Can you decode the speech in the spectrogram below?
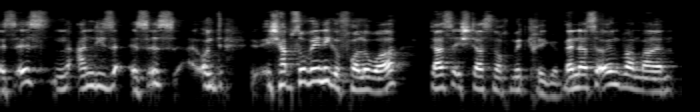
es ist ein an diese, es ist, und ich habe so wenige Follower, dass ich das noch mitkriege. Wenn das irgendwann mal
